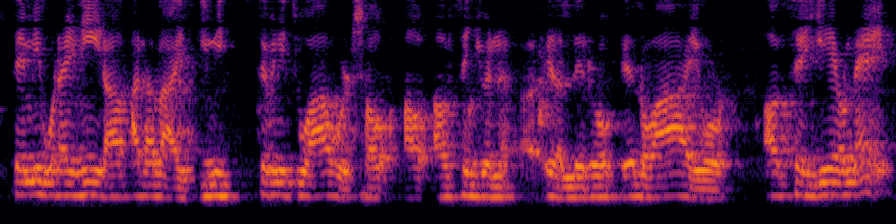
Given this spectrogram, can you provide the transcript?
send me what i need. I'll analyze. Give me 72 hours. I'll, I'll, I'll send you an, a little LOI or i'll say yeah or nay.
